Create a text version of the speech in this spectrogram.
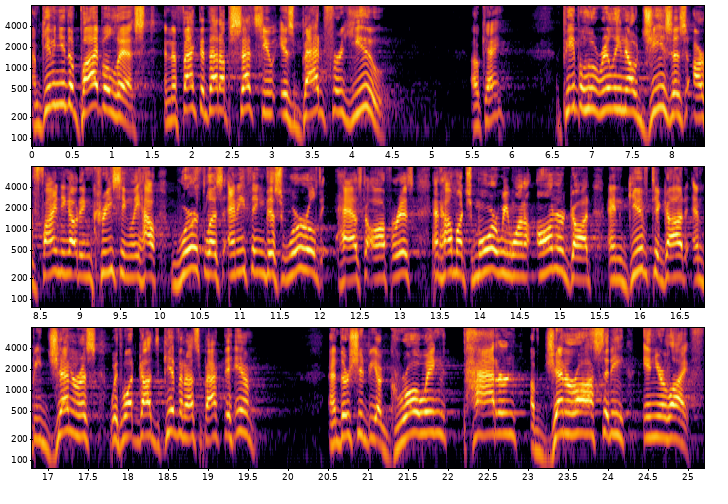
I'm giving you the Bible list, and the fact that that upsets you is bad for you. Okay? People who really know Jesus are finding out increasingly how worthless anything this world has to offer is, and how much more we want to honor God and give to God and be generous with what God's given us back to Him. And there should be a growing pattern of generosity in your life.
